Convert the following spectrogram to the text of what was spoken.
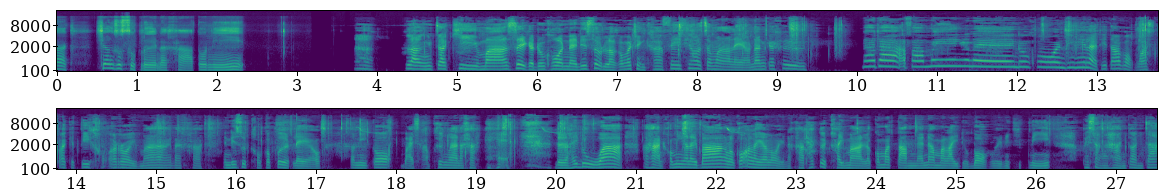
าก เชื่องสุดๆเลยนะคะ ตัวนี้หลังจากขี่มาเสร็จกับทุกคนในที่สุดเราก็มาถึงคาเฟ่ที่เราจะมาแล้วนั่นก็คือ นาดาฟาร์มิงนั่นเองทุกคนที่นี่แหละที่ต้าบอกว่าสปาเกตตี้เขาอร่อยมากนะคะในที่สุดเขาก็เปิดแล้ว ตอนนี้ก็บ่ายสามครึ่งแล้วนะคะ เดี๋ยวให้ดูว่าอาหารเขามีอะไรบ้างแล้วก็อะไรอร่อยนะคะ ถ้าเกิดใครมาแล้วก็มาตามแนะนำอะไรเดี๋ยวบอกเลยในคลิปนี้ ไปสั่งอาหารก่อนจ้า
